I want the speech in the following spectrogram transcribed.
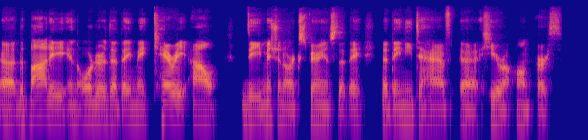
uh, the body in order that they may carry out the mission or experience that they that they need to have uh, here on earth.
